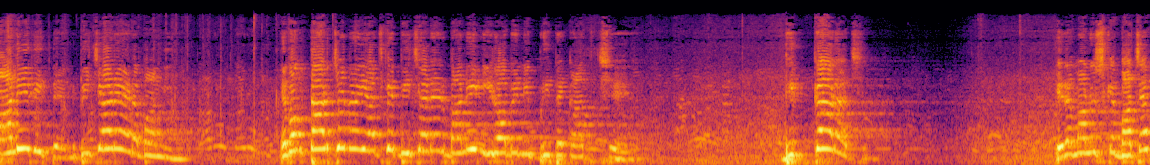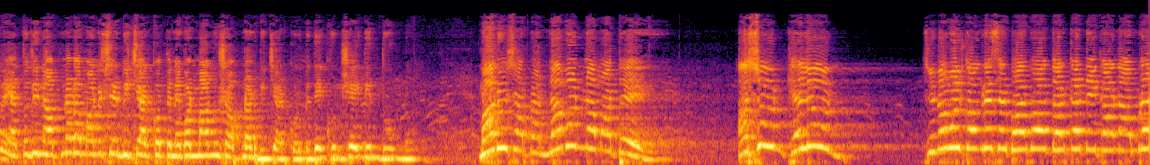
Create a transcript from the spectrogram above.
বাণী দিতেন, বিচারের বাণী। এবং তার জন্যই আজকে বিচারের বাণী নীরবে নিভৃতে কাঁদছে। ধিক্কার আছে। এরা মানুষকে বাঁচাবে? এতদিন আপনারা মানুষের বিচার করতেন, এবার মানুষ আপনার বিচার করবে। দেখুন, সেই দিন দূর। মানুষ আপনার নামুন না মাঠে। আসুন, খেলুন। তৃণমূল কংগ্রেসের ভয় পাওয়ার দরকার নেই, কারণ আমরা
